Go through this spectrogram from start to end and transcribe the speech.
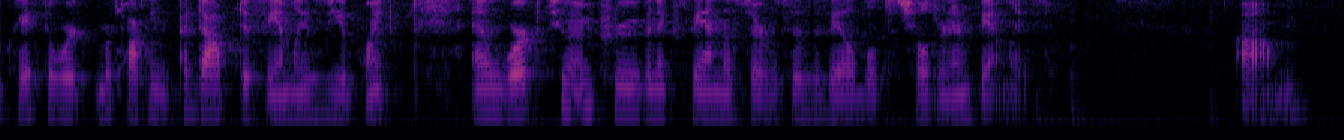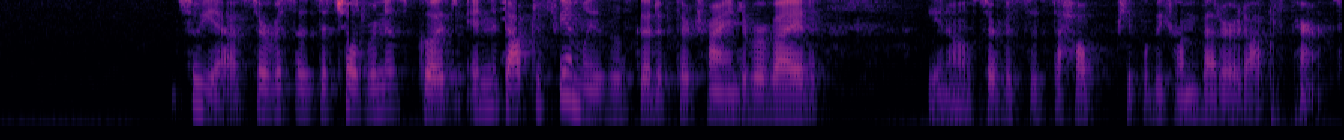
Okay, so we're, we're talking adoptive families viewpoint and work to improve and expand the services available to children and families. Um, so yeah, services to children is good and adoptive families is good if they're trying to provide, you know, services to help people become better adoptive parents.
